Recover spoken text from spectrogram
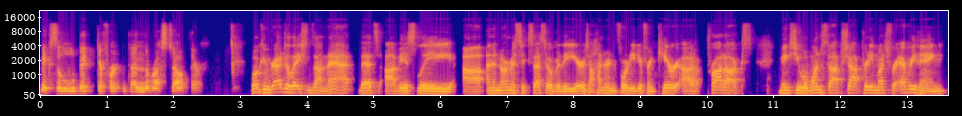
make us a little bit different than the rest out there. Well, congratulations on that. That's obviously uh, an enormous success over the years. 140 different care uh, products makes you a one-stop shop pretty much for everything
